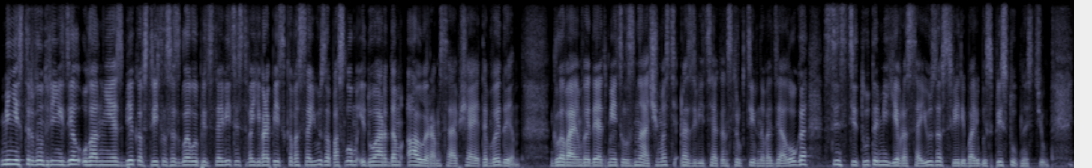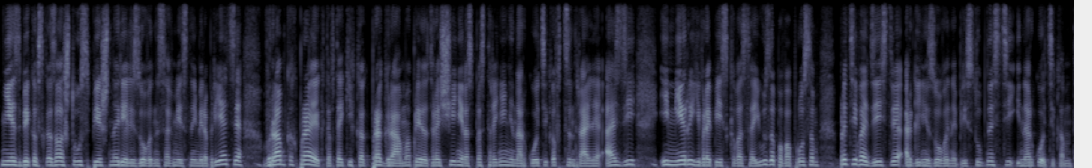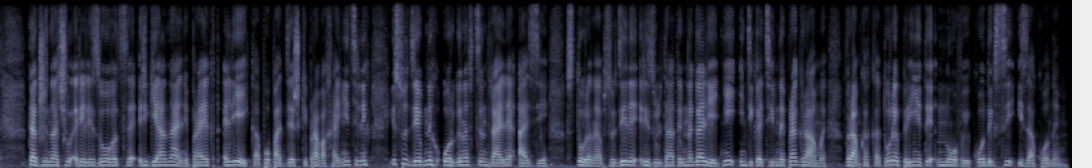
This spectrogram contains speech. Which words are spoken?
Министр внутренних дел Улан Ниязбеков встретился с главой представительства Европейского Союза послом Эдуардом Ауэром, сообщает МВД. Глава МВД отметил значимость развития конструктивного диалога с институтами Евросоюза в сфере борьбы с преступностью. Ниязбеков сказал, что успешно реализованы совместные мероприятия в рамках проектов, таких как программа предотвращения распространения наркотиков в Центральной Азии и меры Европейского Союза по вопросам противодействия организованной преступности и наркотикам. Также начал реализовывать реализовываться региональный проект «Лейка» по поддержке правоохранительных и судебных органов Центральной Азии. Стороны обсудили результаты многолетней индикативной программы, в рамках которой приняты новые кодексы и законы.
